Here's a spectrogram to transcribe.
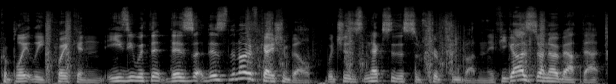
completely quick and easy with it, there's there's the notification bell, which is next to the subscription button. If you guys don't know about that,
